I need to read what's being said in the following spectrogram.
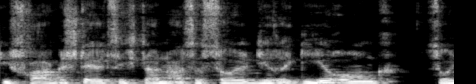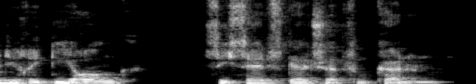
die Frage stellt sich dann, also soll die Regierung, soll die Regierung sich selbst Geld schöpfen können.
